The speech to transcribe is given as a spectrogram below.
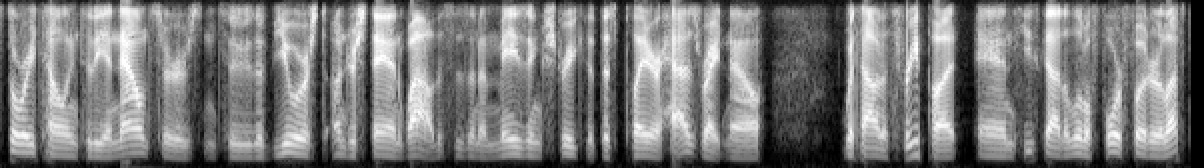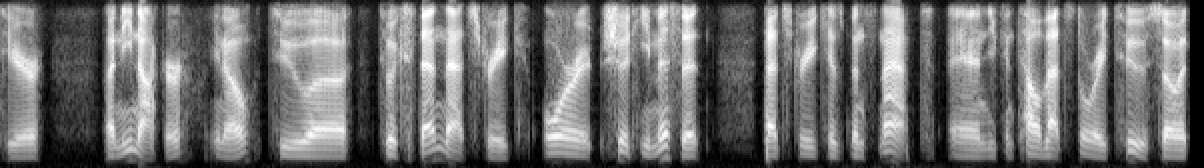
storytelling to the announcers and to the viewers to understand, wow, this is an amazing streak that this player has right now without a three putt, and he's got a little four footer left here, a knee knocker, you know, to uh, to extend that streak. Or should he miss it, that streak has been snapped, and you can tell that story too. So it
